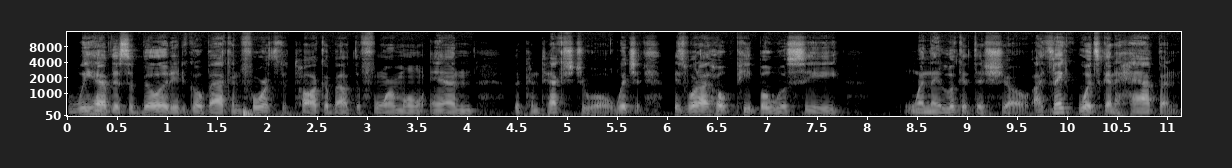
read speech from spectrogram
we have this ability to go back and forth to talk about the formal and the contextual, which is what I hope people will see when they look at this show. I think what's going to happen,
